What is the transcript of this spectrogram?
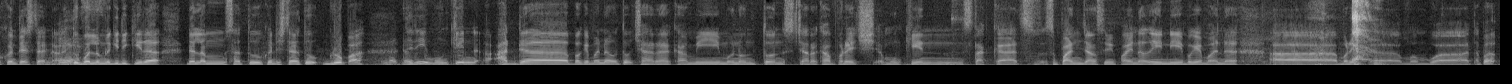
kontestan. Yes. Itu Yes. belum lagi dikira dalam satu kontestan itu grup ah. Betul. Jadi mungkin ada bagaimana untuk cara kami menonton secara coverage mungkin setakat se- sepanjang semi final ini bagaimana uh, mereka membuat apa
